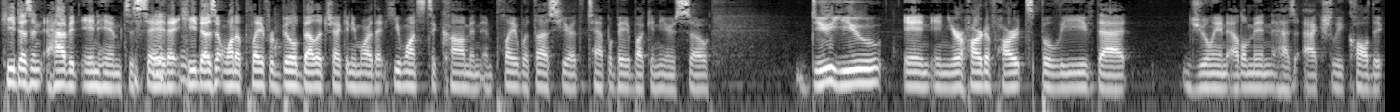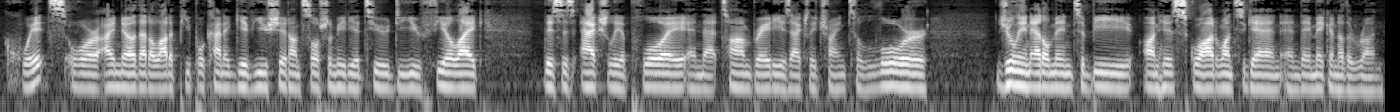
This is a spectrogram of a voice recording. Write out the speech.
he doesn't have it in him to say that he doesn't want to play for Bill Belichick anymore. That he wants to come and, and play with us here at the Tampa Bay Buccaneers." So, do you, in in your heart of hearts, believe that Julian Edelman has actually called it quits, or I know that a lot of people kind of give you shit on social media too. Do you feel like this is actually a ploy and that Tom Brady is actually trying to lure Julian Edelman to be on his squad once again and they make another run?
